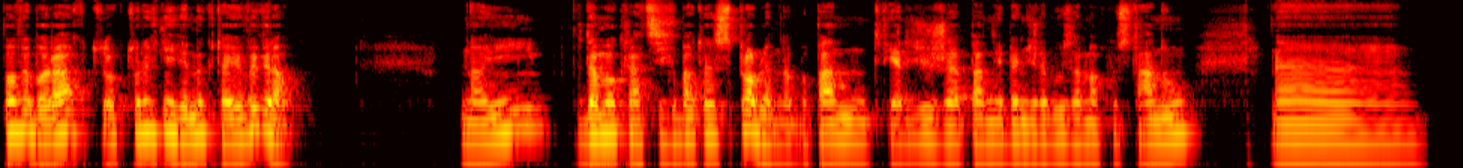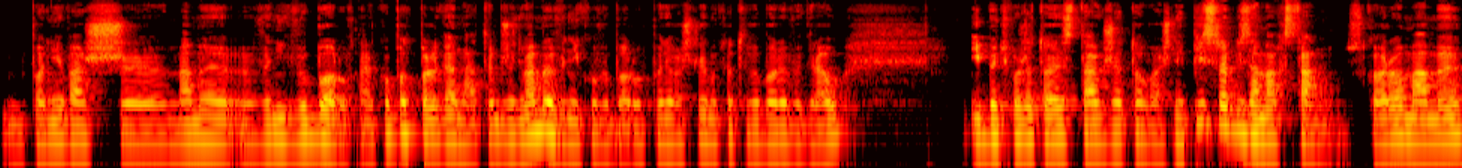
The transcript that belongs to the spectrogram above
po wyborach, o których nie wiemy, kto je wygrał. No i w demokracji chyba to jest problem, no bo pan twierdzi, że pan nie będzie robił zamachu stanu, e, ponieważ e, mamy wynik wyborów. No, kłopot polega na tym, że nie mamy wyniku wyborów, ponieważ nie wiemy, kto te wybory wygrał. I być może to jest tak, że to właśnie PiS robi zamach stanu, skoro mamy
